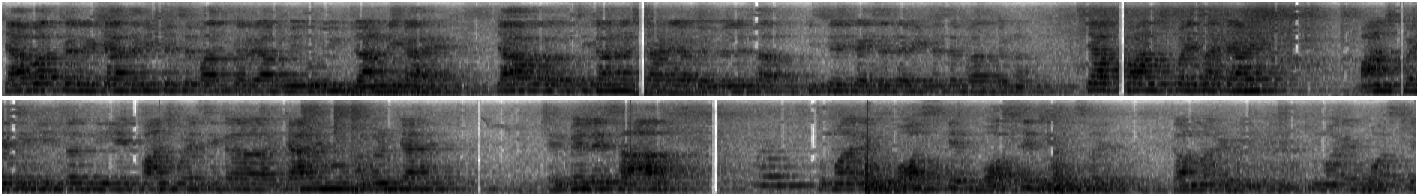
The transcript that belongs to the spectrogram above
کیا بات کر رہے کیا طریقے سے بات کر رہے آپ میرے کو بھی جاننے کا ہے۔ کیا سکھانا چاہ رہے آپ ایم ایل اے صاحب کسے کیسے طریقے سے بات کرنا؟ کیا پانچ پیسہ کیا ہے؟ پانچ پیسے کی عزت نہیں ہے، پانچ پیسے کا کیا ہے؟ وہ گھمنڈ کیا ہے؟ ایم ایل اے صاحب تمہارے باس کے باس سے جیتے سر کاماریڈی تمہارے باس کے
